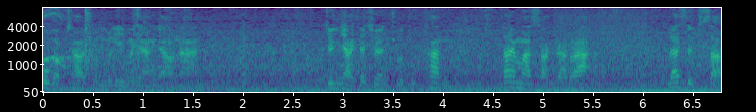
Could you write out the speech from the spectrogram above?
คู่กับชาวชนบุรีมาอย่างยาวนาน จึงอยากจะเชิญชวนทุกท่านได้มาสักการะ และศึกษา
